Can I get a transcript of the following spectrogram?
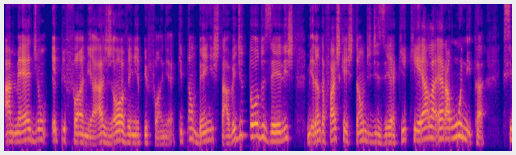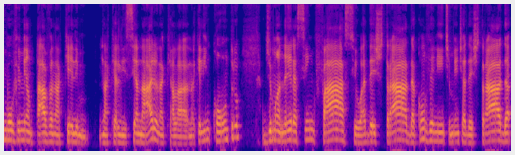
a médium Epifânia, a jovem Epifânia, que também estava. E de todos eles, Miranda faz questão de dizer aqui que ela era a única que se movimentava naquele naquele cenário, naquela, naquele encontro, de maneira assim fácil, adestrada, convenientemente adestrada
